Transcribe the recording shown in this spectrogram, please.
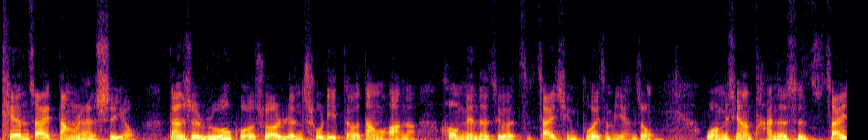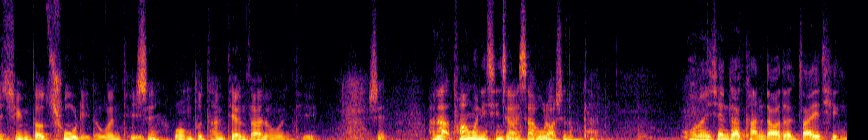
天灾当然是有，但是如果说人处理得当的话呢，后面的这个灾情不会这么严重。我们现在谈的是灾情的处理的问题，是我们不谈天灾的问题。是，好，那同样问题请教一下吴老师怎么看？我们现在看到的灾情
